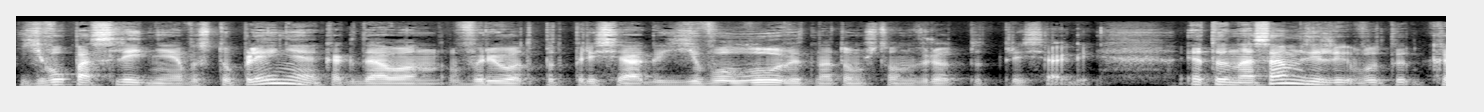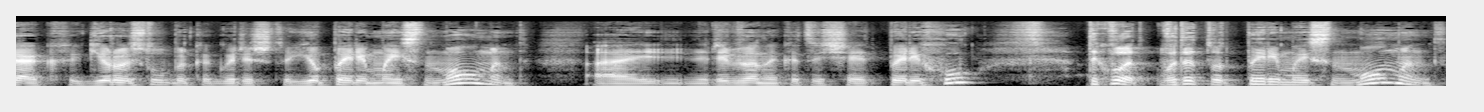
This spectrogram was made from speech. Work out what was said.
Его последнее выступление, когда он врет под присягой, его ловят на том, что он врет под присягой. Это на самом деле, вот как герой Слуберка говорит, что ее Перри Мейсон moment, а ребенок отвечает Перри Ху. Так вот, вот этот вот Перри Мейсон момент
